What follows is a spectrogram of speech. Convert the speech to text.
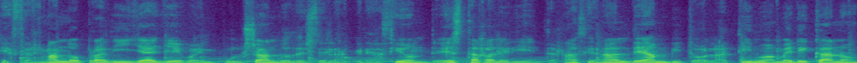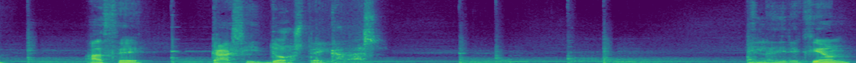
que Fernando Pradilla lleva impulsando desde la creación de esta galería internacional de ámbito latinoamericano hace casi dos décadas. En la dirección,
